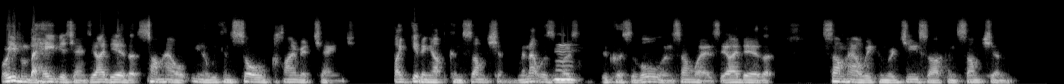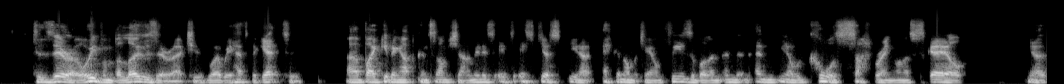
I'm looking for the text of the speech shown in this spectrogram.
or even behavior change. The idea that somehow, you know, we can solve climate change by giving up consumption. I mean, that was the mm. most ludicrous of all in some ways. The idea that somehow we can reduce our consumption to zero or even below zero, actually, is where we have to get to uh, by giving up consumption. I mean, it's, it's, it's just, you know, economically unfeasible and, and, and, you know, would cause suffering on a scale, you know,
